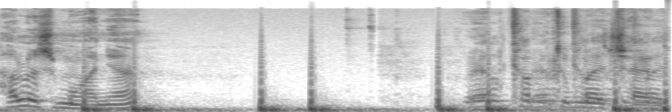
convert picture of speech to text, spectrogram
Halo semuanya. Welcome to my channel.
